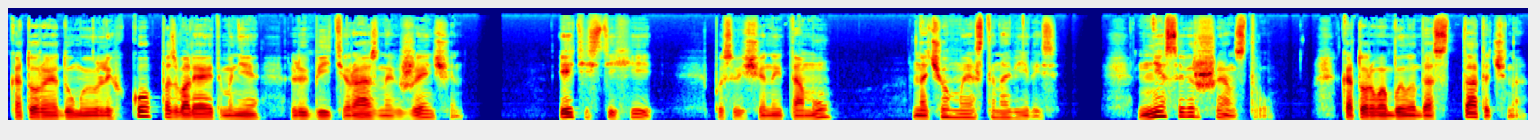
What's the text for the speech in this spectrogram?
которая, думаю, легко позволяет мне любить разных женщин. Эти стихи посвящены тому, на чем мы остановились, несовершенству, которого было достаточно,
